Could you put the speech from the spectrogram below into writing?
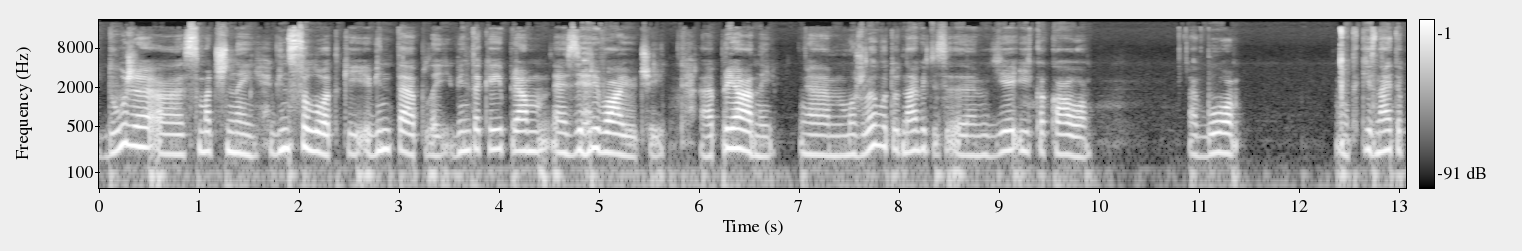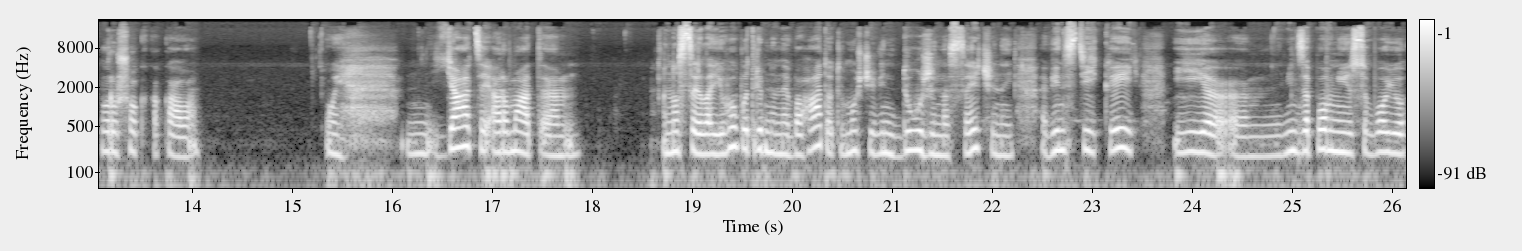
Дуже е, смачний, він солодкий, він теплий, він такий прям е, зігріваючий, пряний. Можливо, тут навіть є і какао, або такий, знаєте, порошок какао. Ой, я цей аромат Носила його потрібно небагато, тому що він дуже насичений, він стійкий і ем, він заповнює собою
